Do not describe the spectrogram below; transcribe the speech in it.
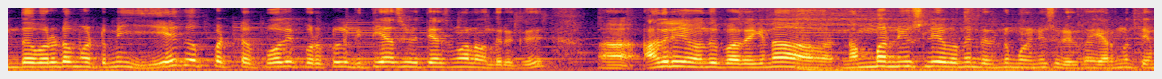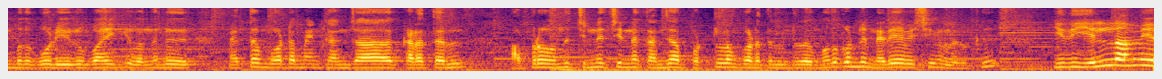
இந்த வருடம் மட்டுமே ஏகப்பட்ட போதைப் பொருட்கள் வித்தியாச வித்தியாசமாக வந்திருக்கு. அதில் அதுலேயும் வந்து பார்த்தீங்கன்னா நம்ம நியூஸ்லேயே வந்து ரெண்டு மூணு நியூஸ் சொல்லியிருக்கோம். இரநூத்தி ஐம்பது கோடி ரூபாய்க்கு வந்துட்டு மெத்தம்போட்டமைன் கஞ்சா கடத்தல் அப்புறம் வந்து சின்ன சின்ன கஞ்சா பொட்டலம் கடத்தல்ன்றது முதற்கொண்டு நிறைய விஷயங்கள் இருக்குது இது எல்லாமே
